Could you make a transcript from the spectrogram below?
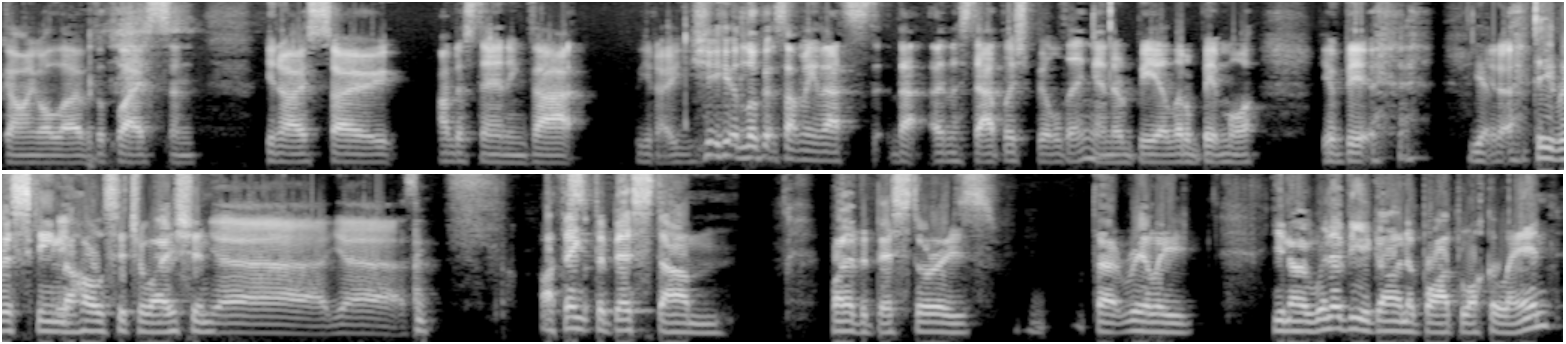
going all over the place, and you know so understanding that you know you look at something that's that an established building and it would be a little bit more you'd be yeah you know, de-risking the whole situation yeah yeah i think so, the best um one of the best stories that really you know whenever you're going to buy a block of land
